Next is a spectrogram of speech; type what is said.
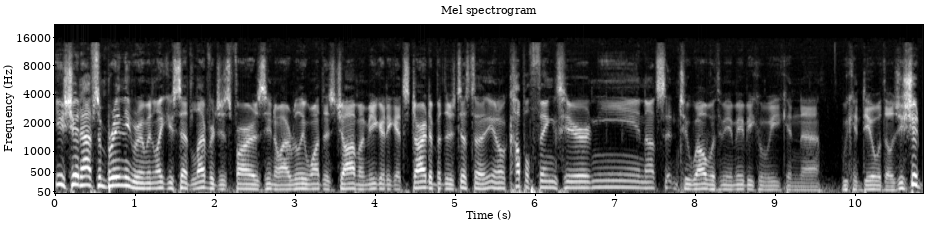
you should have some breathing room and like you said leverage as far as you know i really want this job i'm eager to get started but there's just a you know a couple things here not sitting too well with me maybe we can uh, we can deal with those you should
